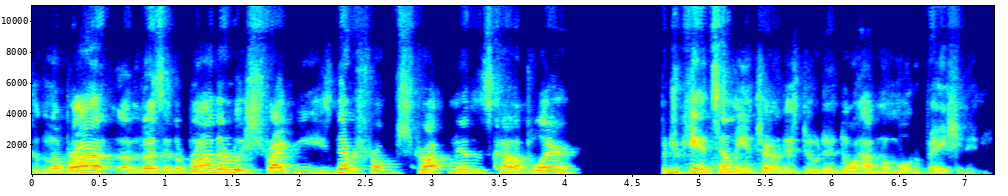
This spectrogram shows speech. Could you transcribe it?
because LeBron, like I said, LeBron doesn't really strike me. He's never struck, struck me as this kind of player. But you can't tell me in terms of this dude don't have no motivation in him.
